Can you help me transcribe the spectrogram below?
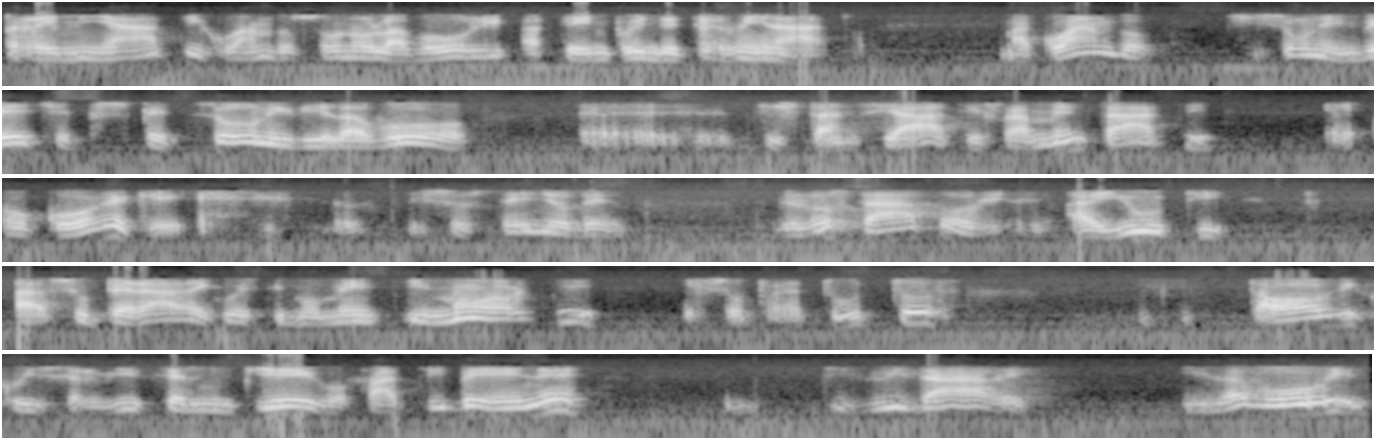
premiati quando sono lavori a tempo indeterminato, ma quando ci sono invece spezzoni di lavoro eh, distanziati, frammentati, eh, occorre che il sostegno de, dello Stato aiuti a superare questi momenti morti e soprattutto trovi con i servizi all'impiego fatti bene di guidare i lavori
